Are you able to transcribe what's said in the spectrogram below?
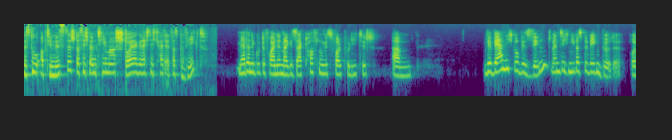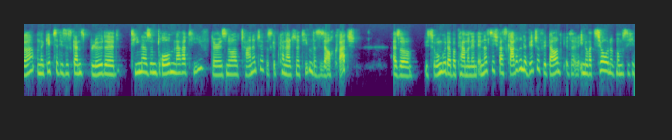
Bist du optimistisch, dass sich beim Thema Steuergerechtigkeit etwas bewegt? Mir hat eine gute Freundin mal gesagt, Hoffnung ist voll politisch. Ähm, wir wären nicht, wo wir sind, wenn sich nie was bewegen würde, oder? Und da gibt's ja dieses ganz blöde Tina-Syndrom-Narrativ, there is no alternative, es gibt keine Alternativen, das ist ja auch Quatsch. Also ist so ungut, aber permanent ändert sich was. Gerade auch in der Wirtschaft wird dauernd Innovation und man muss sich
